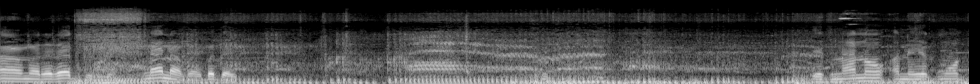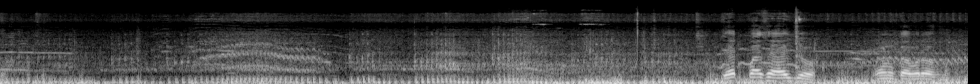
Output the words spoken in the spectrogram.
આ અમારા રાજદીપભાઈ, નાના ભાઈ બધા એક નાનો અને એક મોટો. ગેટ પાસે આવજો ઓણકા વરસમાં.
